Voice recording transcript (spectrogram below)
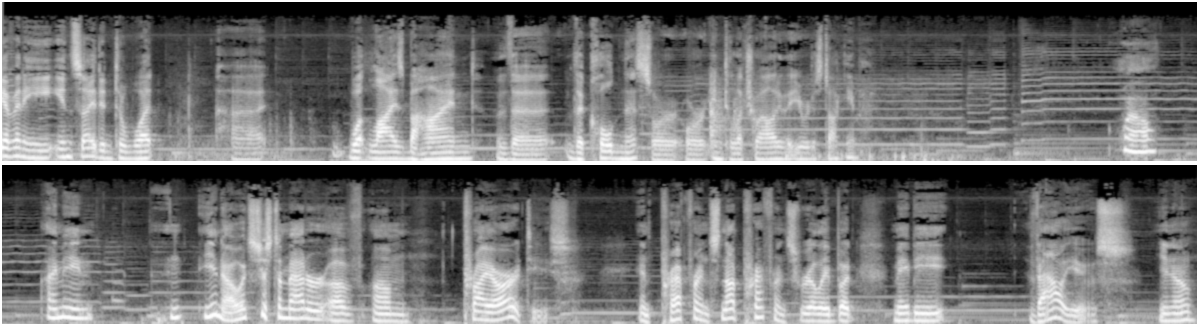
You have any insight into what uh, what lies behind the the coldness or, or intellectuality that you were just talking about? Well, I mean, you know, it's just a matter of um, priorities and preference. Not preference, really, but maybe values. You know,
